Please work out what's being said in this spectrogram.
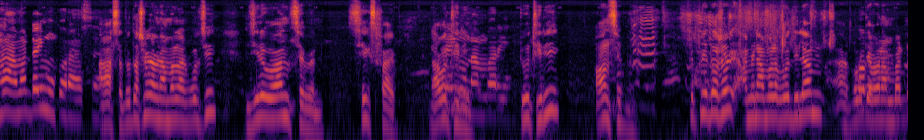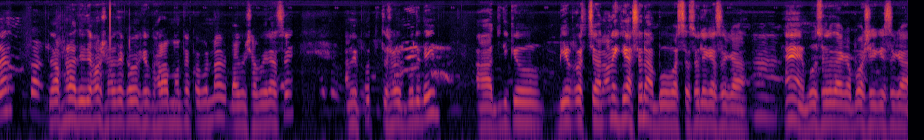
হ্যাঁ আমার ডাইমু করা আছে। আচ্ছা তো দর্শক আমি নাম্বার বলছি zero one seven six five double three two three one seven তো প্রিয় দর্শক আমি নাম্বারটা বলে দিলাম কবিতা নাম্বারটা। তো আপনারা যে যখন সহায়তা করবেন কেউ খারাপ মতো করবেন না বাইবে সবাই আছে। আমি প্রত্যেকটা সবাই বলে দিই আর যদি কেউ বিয়ে করছেন অনেকে আছে না বউ বাচ্চা চলে গেছে গা। হ্যাঁ। বউ চলে যায় গা, হয়ে গেছে গা।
